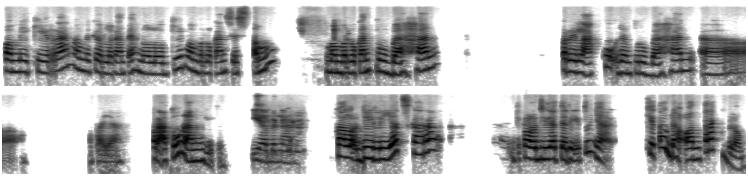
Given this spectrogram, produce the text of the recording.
pemikiran, memerlukan teknologi, memerlukan sistem, memerlukan perubahan perilaku dan perubahan uh, apa ya peraturan gitu. Iya benar. Kalau dilihat sekarang, kalau dilihat dari itunya, kita udah on track belum?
